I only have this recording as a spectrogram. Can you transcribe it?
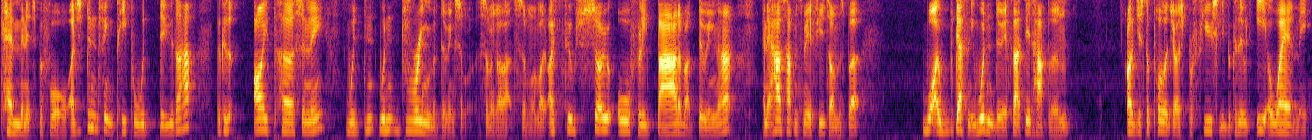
10 minutes before. I just didn't think people would do that because I personally would wouldn't dream of doing some, something like that to someone. Like I feel so awfully bad about doing that, and it has happened to me a few times. But what I definitely wouldn't do if that did happen, I'd just apologise profusely because it would eat away at me.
